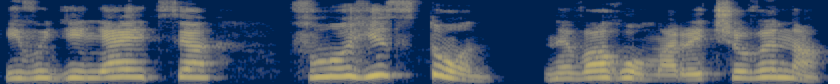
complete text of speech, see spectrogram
і виділяється флогістон, невагома речовина.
